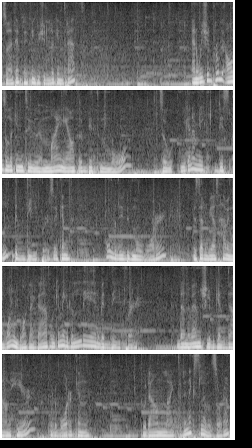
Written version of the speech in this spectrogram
So I definitely think we should look into that. And we should probably also look into uh, mining out a bit more. So we're gonna make this a little bit deeper so it can hold a little bit more water. Instead of just having one block like that, we can make it a little bit deeper. Then eventually we get down here, where the water can go down like to the next level sort of.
